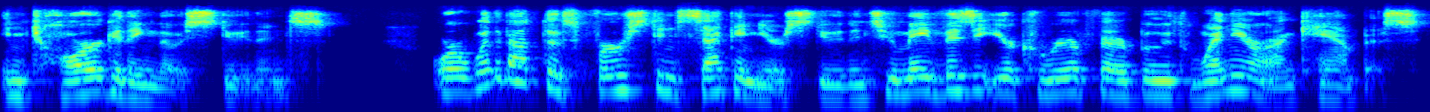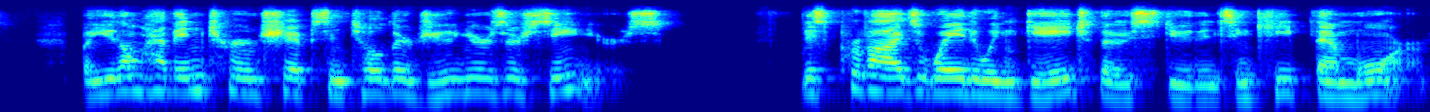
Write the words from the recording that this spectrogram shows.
in targeting those students or what about those first and second year students who may visit your career fair booth when you're on campus, but you don't have internships until they're juniors or seniors? This provides a way to engage those students and keep them warm.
